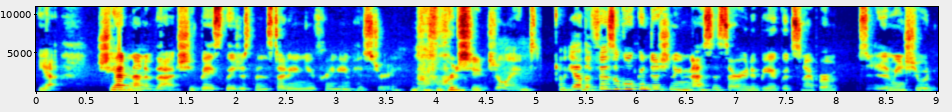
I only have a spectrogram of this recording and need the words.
Yeah, she had none of that. She'd basically just been studying Ukrainian history before she joined. Yeah, the physical conditioning necessary to be a good sniper. I mean, she would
